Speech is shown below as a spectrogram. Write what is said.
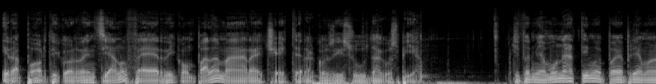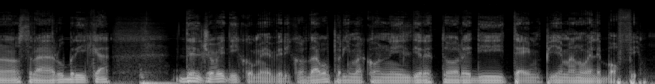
i rapporti con Renziano Ferri, con Palamara, eccetera, così su Dagospia. Ci fermiamo un attimo e poi apriamo la nostra rubrica del giovedì, come vi ricordavo prima, con il direttore di Tempi, Emanuele Boffi.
